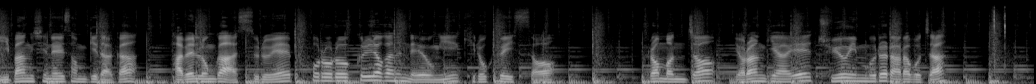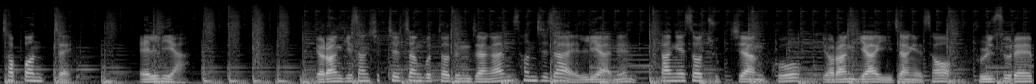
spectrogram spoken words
이방신을 섬기다가 바벨론과 아수르의 포로로 끌려가는 내용이 기록돼 있어. 그럼 먼저 열왕기하의 주요 인물을 알아보자. 첫 번째, 엘리야. 열왕기상 17장부터 등장한 선지자 엘리야는 땅에서 죽지 않고 열왕기하 2장에서 불술의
